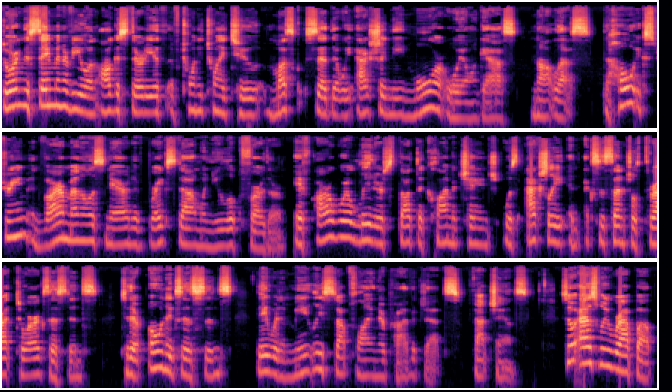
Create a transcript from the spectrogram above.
During the same interview on August 30th of 2022, Musk said that we actually need more oil and gas, not less. The whole extreme environmentalist narrative breaks down when you look further. If our world leaders thought that climate change was actually an existential threat to our existence, to their own existence, they would immediately stop flying their private jets. Fat chance. So as we wrap up,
